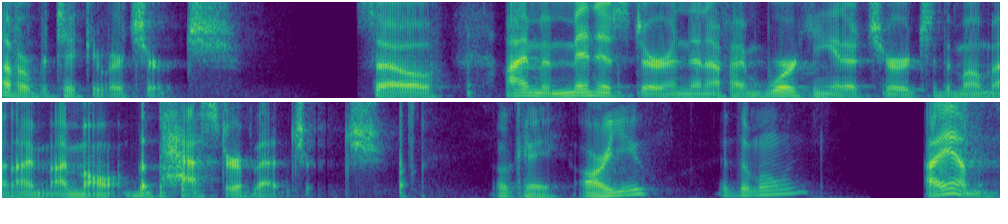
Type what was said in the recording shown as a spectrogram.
of a particular church. So I'm a minister, and then if I'm working at a church at the moment, I'm I'm all, the pastor of that church. Okay, are you at the moment? I am.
